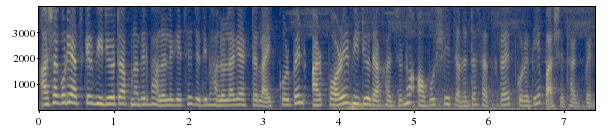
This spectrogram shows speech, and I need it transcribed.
আশা করি আজকের ভিডিওটা আপনাদের ভালো লেগেছে। যদি ভালো লাগে একটা লাইক করবেন আর পরের ভিডিও দেখার জন্য অবশ্যই চ্যানেলটা সাবস্ক্রাইব করে দিয়ে পাশে থাকবেন।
